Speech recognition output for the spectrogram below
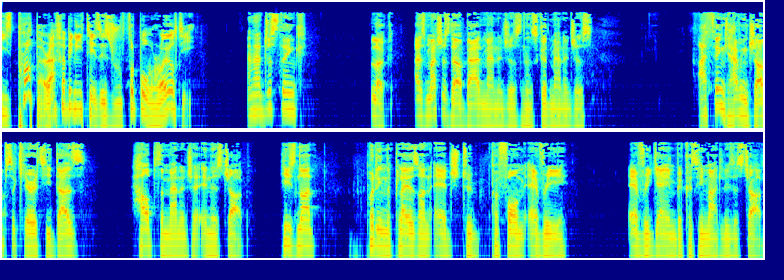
He's proper. Rafa Benitez is football royalty. and I just think, look, as much as there are bad managers and there's good managers, I think having job security does help the manager in his job. He's not putting the players on edge to perform every every game because he might lose his job.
